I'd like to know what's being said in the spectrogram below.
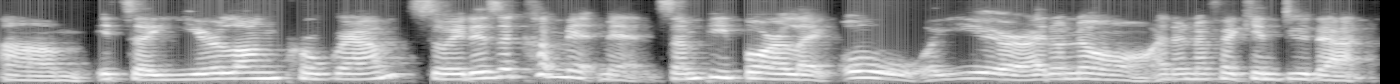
Um, it's a year long program. So it is a commitment. Some people are like, oh, a year. I don't know. I don't know if I can do that.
